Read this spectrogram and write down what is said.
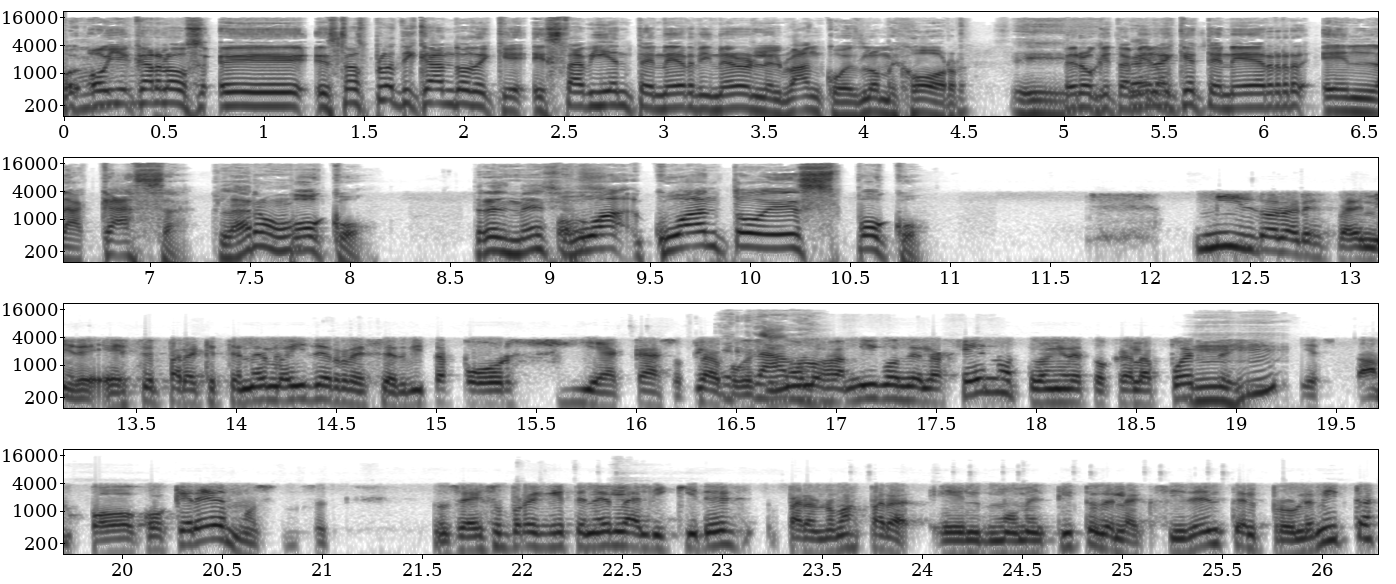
O- oye, Carlos, eh, estás platicando de que está bien tener dinero en el banco, es lo mejor, Sí, pero que también pero- hay que tener en la casa. Claro. Poco. Tres meses. ¿Cuá- ¿Cuánto es poco? Mil dólares, para, mire, este para que tenerlo ahí de reservita por si acaso, claro, porque si no los amigos del ajeno te van a ir a tocar la puerta y, y eso tampoco queremos. Entonces, entonces eso por hay que tener la liquidez para nomás para el momentito del accidente, el problemita,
